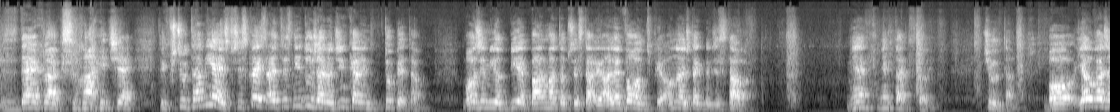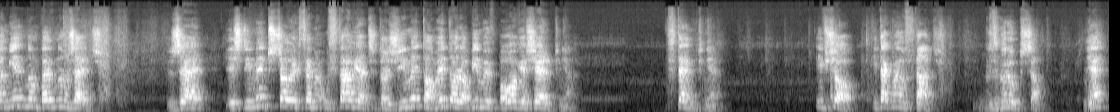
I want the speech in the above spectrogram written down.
zdechlak, słuchajcie. Tych pszczół tam jest, wszystko jest, ale to jest nieduża rodzinka, więc w dupie tam. Może mi odbije palma, to przestawię, ale wątpię, ona już tak będzie stała. Nie? Niech tak stoi. Ciul tam. Bo ja uważam jedną pewną rzecz, że jeśli my pszczoły chcemy ustawiać do zimy, to my to robimy w połowie sierpnia. Wstępnie. I wsio. I tak mają stać. Z grubsza. Nie?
